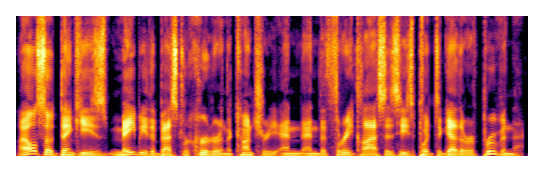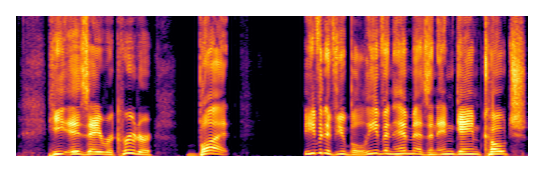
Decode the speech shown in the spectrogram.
I also think he's maybe the best recruiter in the country, and and the three classes he's put together have proven that. He is a recruiter, but even if you believe in him as an in-game coach,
